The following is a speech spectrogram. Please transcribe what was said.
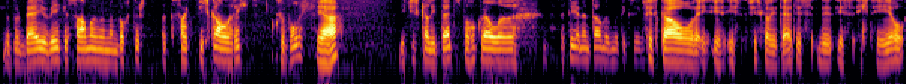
de voorbije weken samen met mijn dochter het vak fiscaal recht gevolgd. Ja. Die fiscaliteit is toch ook wel... Uh het een en het ander, moet ik zeggen. Fiscaal, is, is, fiscaliteit is, is echt heel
